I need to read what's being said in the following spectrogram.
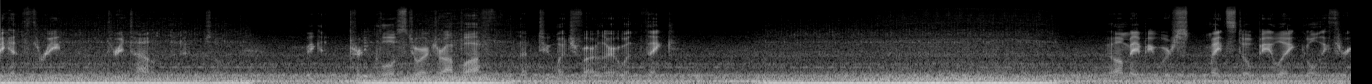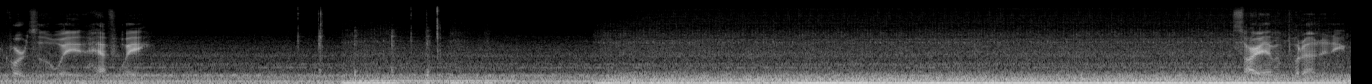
Already hit three three towns in it, so we get pretty close to our drop off. Not too much farther, I wouldn't think. Well, maybe we might still be like only three quarters of the way, halfway. Sorry I haven't put out any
